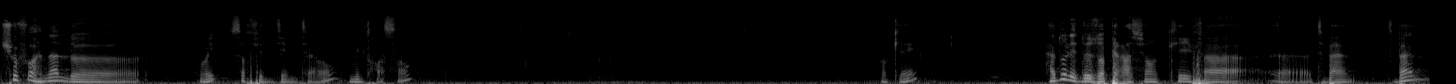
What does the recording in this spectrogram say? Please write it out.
شوفوا هنا ال وي يصفي الدين تاعو 1300 اوكي هادو لي دوز اوبيراسيون كيف تبان تبان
